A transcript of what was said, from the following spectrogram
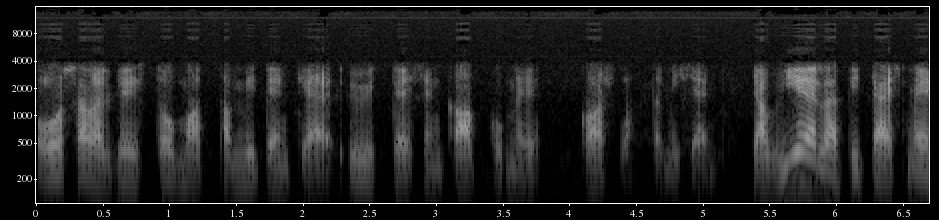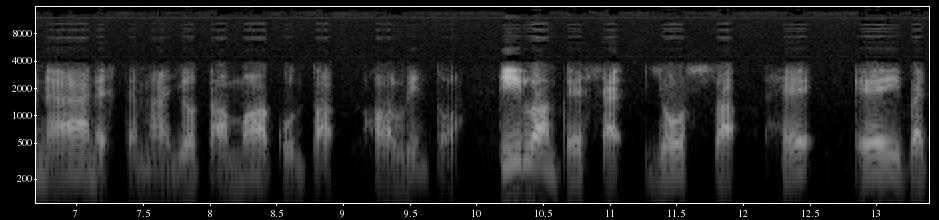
osallistumatta mitenkään yhteisen kakkumen kasvattamiseen. Ja vielä pitäisi mennä äänestämään jotain maakuntahallintoa tilanteessa, jossa he eivät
